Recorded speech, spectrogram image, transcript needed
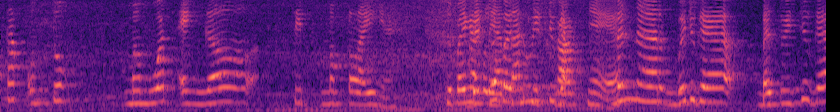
otak untuk membuat angle si mempelainya. Supaya nggak kelihatan si scarsnya ya? Bener. Gue juga bantuin juga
